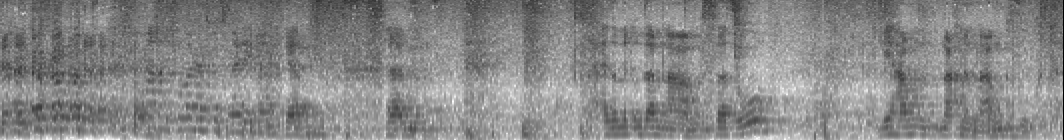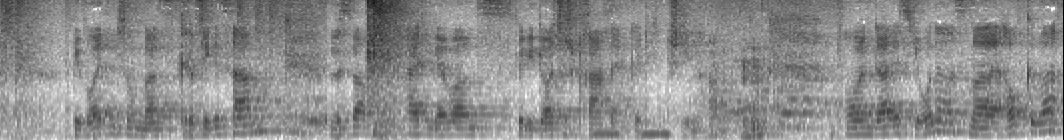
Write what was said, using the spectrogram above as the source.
Ich hol mal, ich hol mal ganz kurz Nelly rein. Ja. Ähm, also mit unserem Namen. Es war so, wir haben nach einem Namen gesucht. Wir wollten schon was Griffiges haben. Und es war auch die Zeit, in der wir uns für die deutsche Sprache endgültig entschieden haben. Und da ist Jonas mal aufgewacht,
